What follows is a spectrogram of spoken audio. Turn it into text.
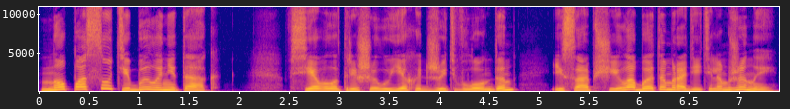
но по сути было не так — Всеволод решил уехать жить в Лондон и сообщил об этом родителям жены.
